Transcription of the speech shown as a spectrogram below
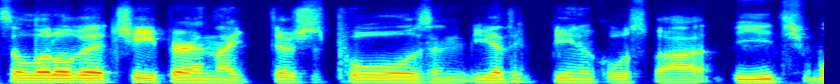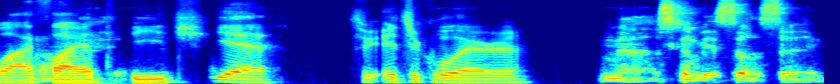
It's a little bit cheaper and like there's just pools and you have to be in a cool spot. beach Wi-Fi Oh, at the oh. beach. Yeah. It's a, it's a cool area. Man, it's gonna be so sick.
